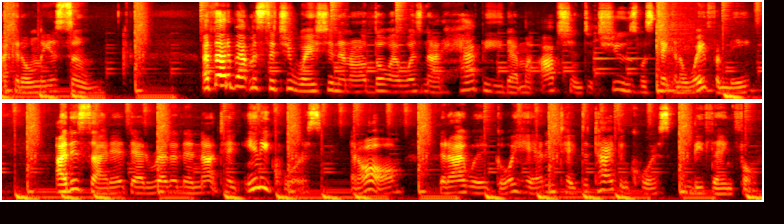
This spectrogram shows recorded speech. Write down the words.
I could only assume. I thought about my situation, and although I was not happy that my option to choose was taken away from me, I decided that rather than not take any course at all, that I would go ahead and take the typing course and be thankful.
